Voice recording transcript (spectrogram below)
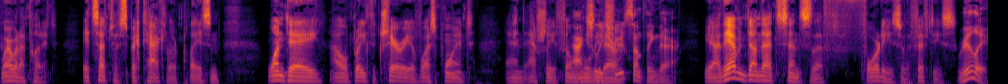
Where would I put it? It's such a spectacular place, and one day I will break the cherry of West Point and actually film a Actually, movie there. shoot something there. Yeah, they haven't done that since the 40s or the 50s. Really?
